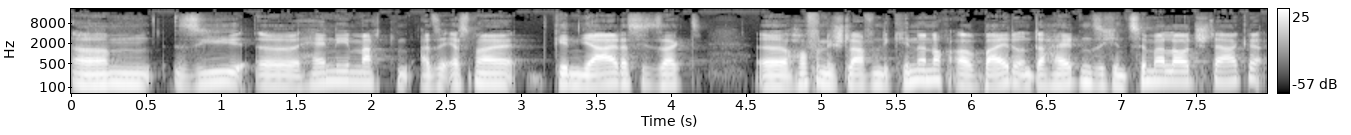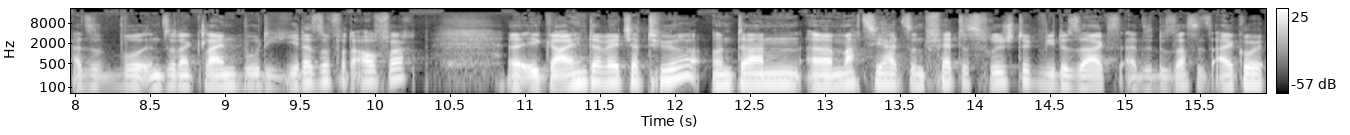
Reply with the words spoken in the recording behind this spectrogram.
ähm, sie, äh, Henny macht, also erstmal genial, dass sie sagt, äh, hoffentlich schlafen die Kinder noch, aber beide unterhalten sich in Zimmerlautstärke, also wo in so einer kleinen Bude jeder sofort aufwacht, äh, egal hinter welcher Tür. Und dann äh, macht sie halt so ein fettes Frühstück, wie du sagst. Also du sagst jetzt Alkohol,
